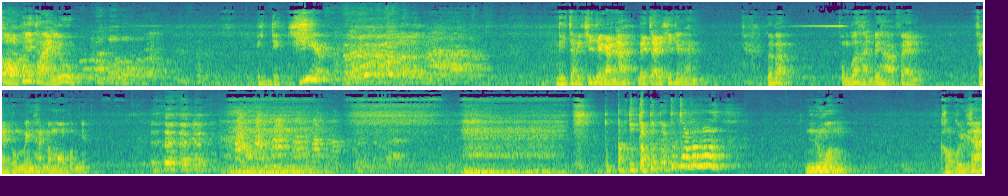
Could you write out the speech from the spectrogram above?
ขอพี่ถ่ายรูปไอเด็กเหี้ยในใจคิดอย่างนั้นนะในใจคิดอย่างนั้น แล้วแบบผมก็หันไปหาแฟน แฟนผมแม่งหันมามองผมเนี้ย ตุบตับตุบตับตุบตับตุบตับตุบตับน่วม ขอบคุณครับ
